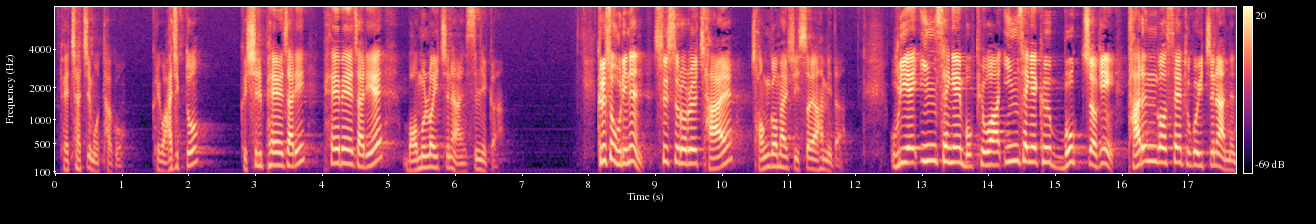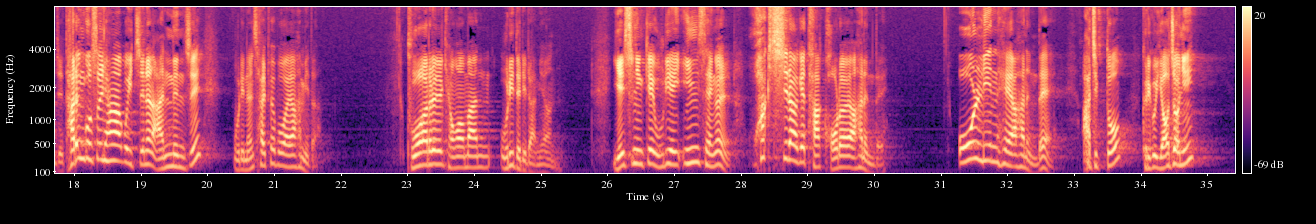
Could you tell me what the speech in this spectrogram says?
되찾지 못하고 그리고 아직도 그 실패의 자리, 패배의 자리에 머물러 있지는 않습니까? 그래서 우리는 스스로를 잘 점검할 수 있어야 합니다. 우리의 인생의 목표와 인생의 그 목적이 다른 것에 두고 있지는 않는지, 다른 곳을 향하고 있지는 않는지 우리는 살펴보아야 합니다. 부활을 경험한 우리들이라면 예수님께 우리의 인생을 확실하게 다 걸어야 하는데 올인 해야 하는데 아직도 그리고 여전히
